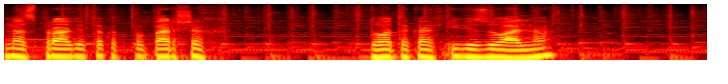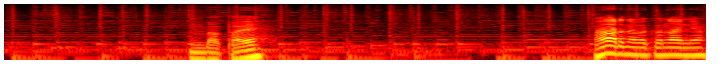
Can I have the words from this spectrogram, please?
Насправді, так от по перших дотиках і візуально. Мбапе. Гарне виконання.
